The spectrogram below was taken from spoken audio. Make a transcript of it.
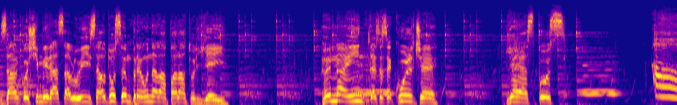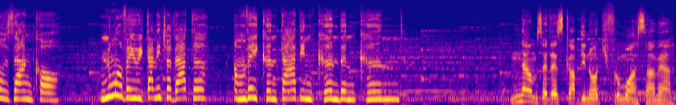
Zanco și mireasa lui s-au dus împreună la palatul ei. Înainte să se culce, ea i-a spus Oh, Zanco, nu mă vei uita niciodată? Îmi vei cânta din când în când? N-am să te scap din ochi, frumoasa mea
